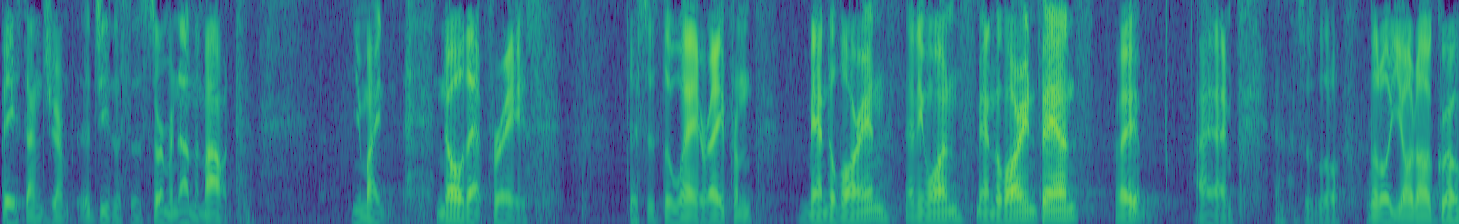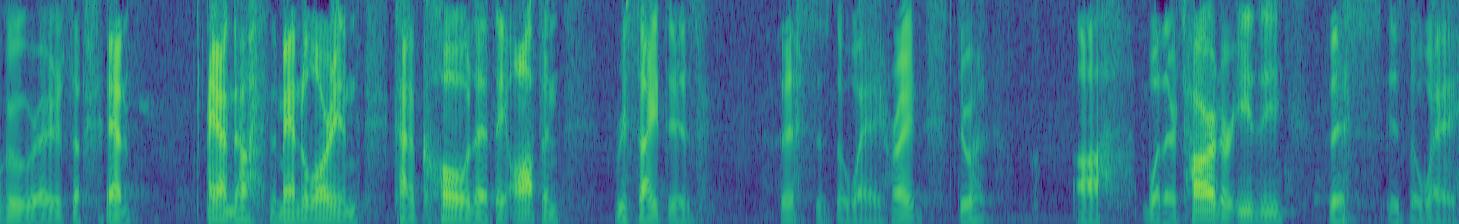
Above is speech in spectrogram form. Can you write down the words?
based on Jesus' Sermon on the Mount. You might know that phrase. This is the way, right? From Mandalorian. Anyone Mandalorian fans? right? I, am this is little little Yoda Grogu, right? So, and and uh, the Mandalorian kind of code that they often recite is, "This is the way," right? Through uh, whether it's hard or easy, this is the way.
